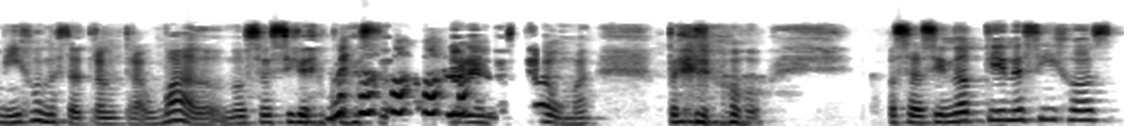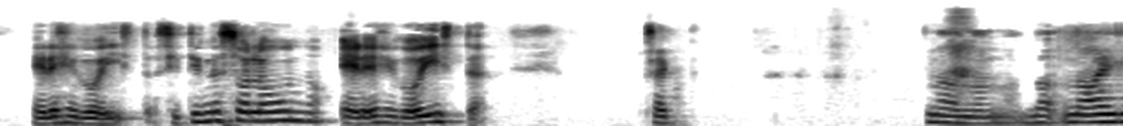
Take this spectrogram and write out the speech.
mi hijo no está tan traumado, no sé si después de los traumas, pero, o sea, si no tienes hijos, eres egoísta. Si tienes solo uno, eres egoísta. O sea, no, no, no, no, no hay...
